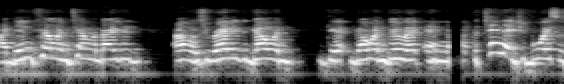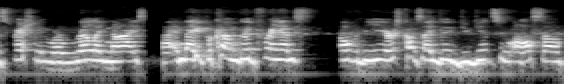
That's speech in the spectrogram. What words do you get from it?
I didn't feel intimidated. I was ready to go and get go and do it. And the teenage boys, especially, were really nice, uh, and they've become good friends over the years because they do jujitsu also.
